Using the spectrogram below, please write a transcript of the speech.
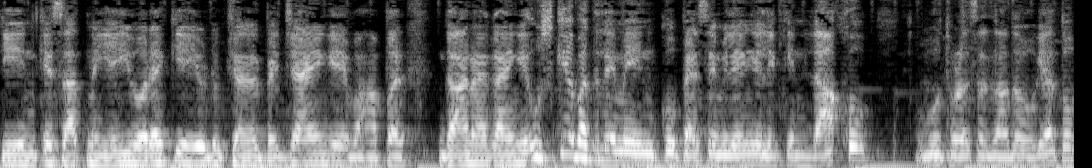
कि इनके साथ में यही हो रहा है कि यूट्यूब चैनल पे जाएँगे, वहाँ पर गाना गाएँगे। उसके बदले में इनको पैसे मिलेंगे, लेकिन लाखों, वो थोड़ा सा ज़्यादा हो गया। तो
